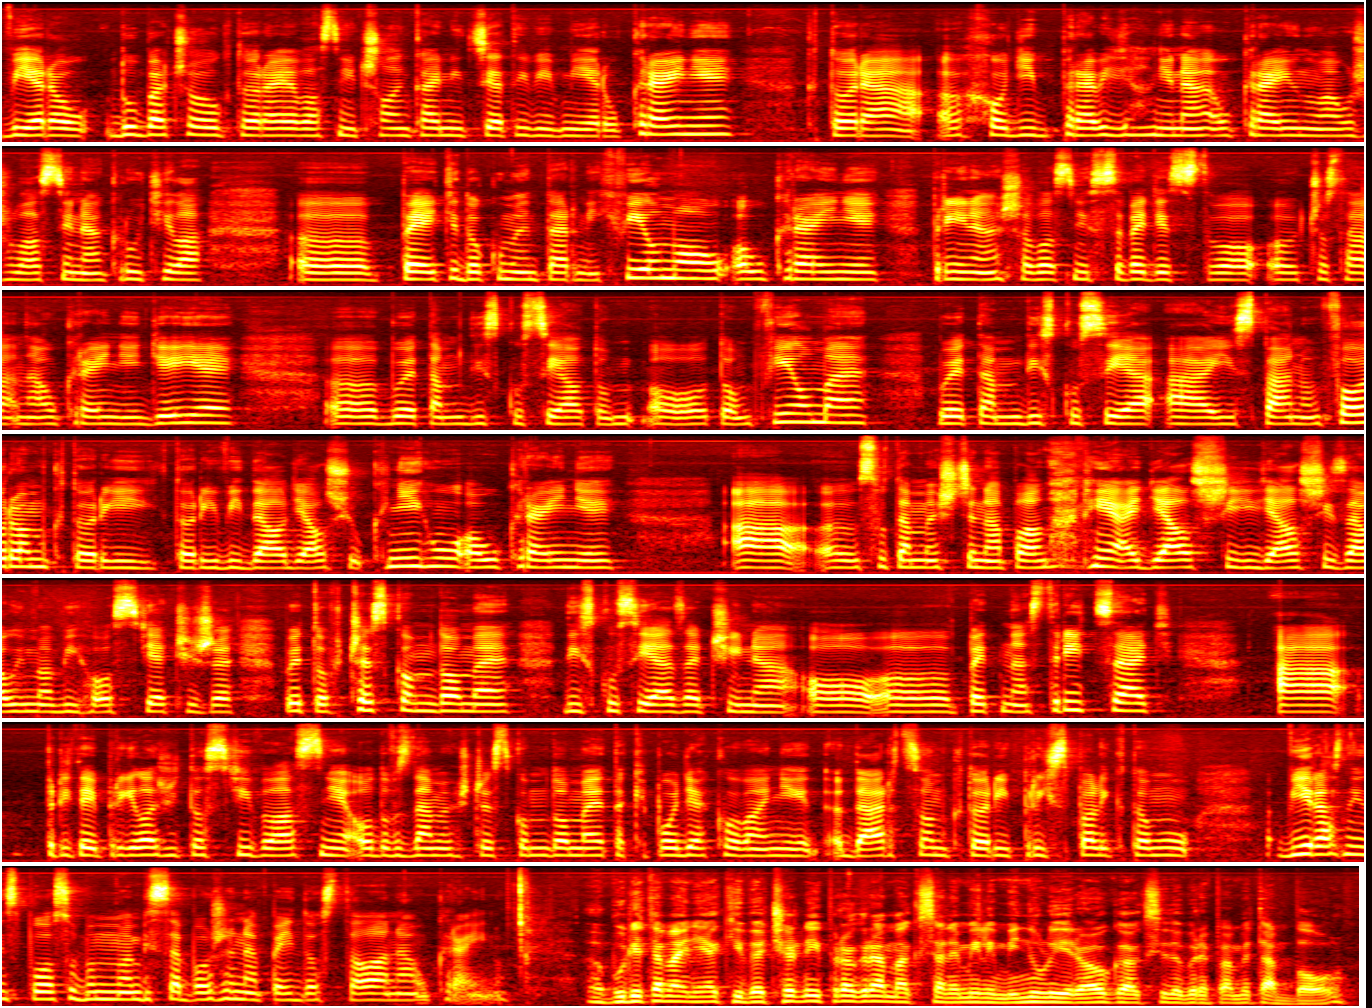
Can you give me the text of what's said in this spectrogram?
Vierou Dubačovou, ktorá je vlastne členka iniciatívy Mier Ukrajine ktorá chodí pravidelne na Ukrajinu a už vlastne nakrútila 5 dokumentárnych filmov o Ukrajine, prináša vlastne svedectvo, čo sa na Ukrajine deje. Bude tam diskusia o tom, o tom filme, bude tam diskusia aj s pánom Forom, ktorý, ktorý vydal ďalšiu knihu o Ukrajine a e, sú tam ešte naplánovaní aj ďalší, ďalší zaujímaví hostia, čiže bude to v Českom dome, diskusia začína o 15.30 e, a pri tej príležitosti vlastne odovzdáme v Českom dome také poďakovanie darcom, ktorí prispeli k tomu výrazným spôsobom, aby sa Božena 5 dostala na Ukrajinu. Bude tam aj nejaký večerný program, ak sa nemýli minulý rok, ak si dobre pamätám, bol?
